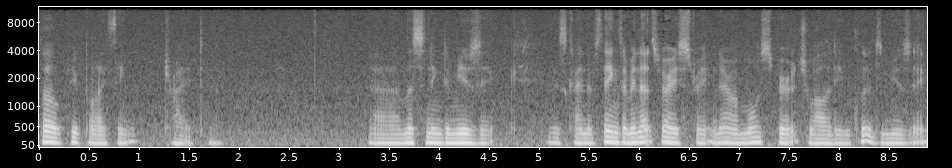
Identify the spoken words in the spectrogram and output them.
Though people, I think, try to. Uh, listening to music, this kind of things. I mean, that's very straight and narrow. Most spirituality includes music,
